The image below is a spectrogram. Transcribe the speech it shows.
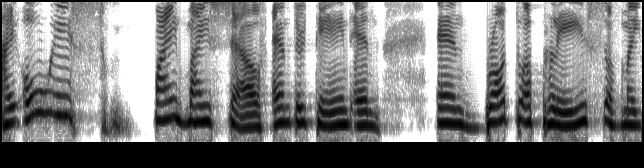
I always find myself entertained and and brought to a place of my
